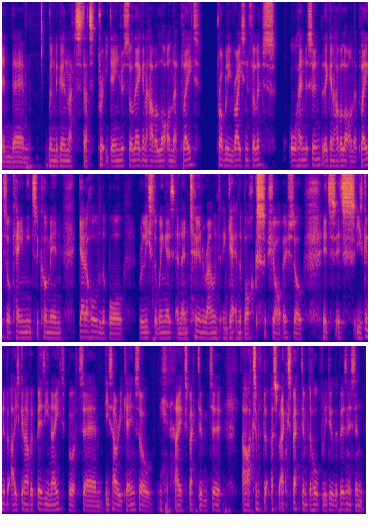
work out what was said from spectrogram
and um, Gundogan. That's that's pretty dangerous. So they're going to have a lot on their plate. Probably Rice and Phillips or Henderson, they're going to have a lot on their plate. So Kane needs to come in, get a hold of the ball, release the wingers, and then turn around and get in the box sharpish. So it's it's he's going to he's going to have a busy night, but um, he's Harry Kane, so I expect him to I expect, I expect him to hopefully do the business and.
